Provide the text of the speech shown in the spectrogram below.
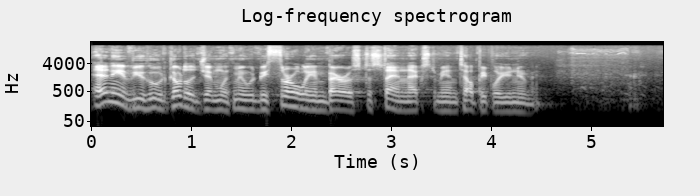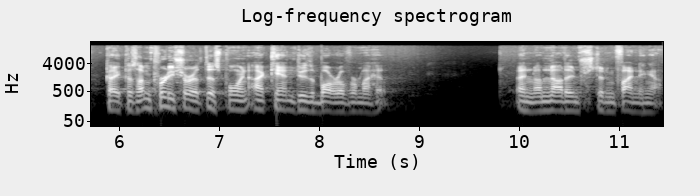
any of you who would go to the gym with me would be thoroughly embarrassed to stand next to me and tell people you knew me. Okay, because I'm pretty sure at this point I can't do the bar over my head and I'm not interested in finding out.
